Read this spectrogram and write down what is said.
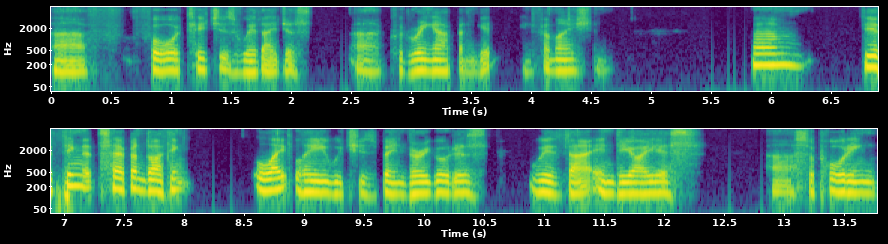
uh, for teachers where they just uh, could ring up and get information. Um, the thing that's happened, I think, lately, which has been very good, is with uh, NDIS uh, supporting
